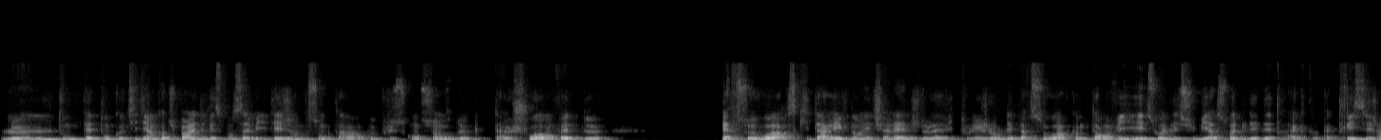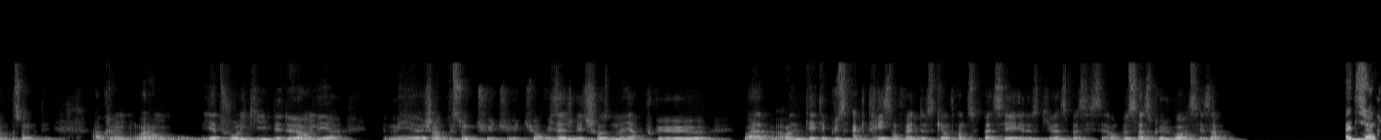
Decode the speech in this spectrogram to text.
peut-être ton quotidien. Quand tu parlais de responsabilité, j'ai l'impression que tu as un peu plus conscience de que tu as le choix, en fait, de percevoir ce qui t'arrive dans les challenges de la vie de tous les jours, de les percevoir comme tu as envie, et soit de les subir, soit d'être actrice. Et j'ai l'impression que Après, voilà, il y a toujours l'équilibre des deux, hein, mais, euh, mais euh, j'ai l'impression que tu, envisages les choses de manière plus voilà, tu étais plus actrice en fait de ce qui est en train de se passer et de ce qui va se passer. C'est un peu ça ce que je vois, c'est ça? Bah, Disons que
